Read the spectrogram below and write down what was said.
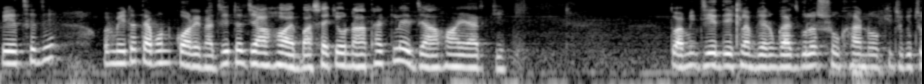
পেয়েছে যে ওই মেয়েটা তেমন করে না, যেটা যা হয়, বাসায় কেউ না থাকলে যা হয় আর কি। তো আমি যে দেখলাম যেরকম গাছগুলো শুকানো, কিছু কিছু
